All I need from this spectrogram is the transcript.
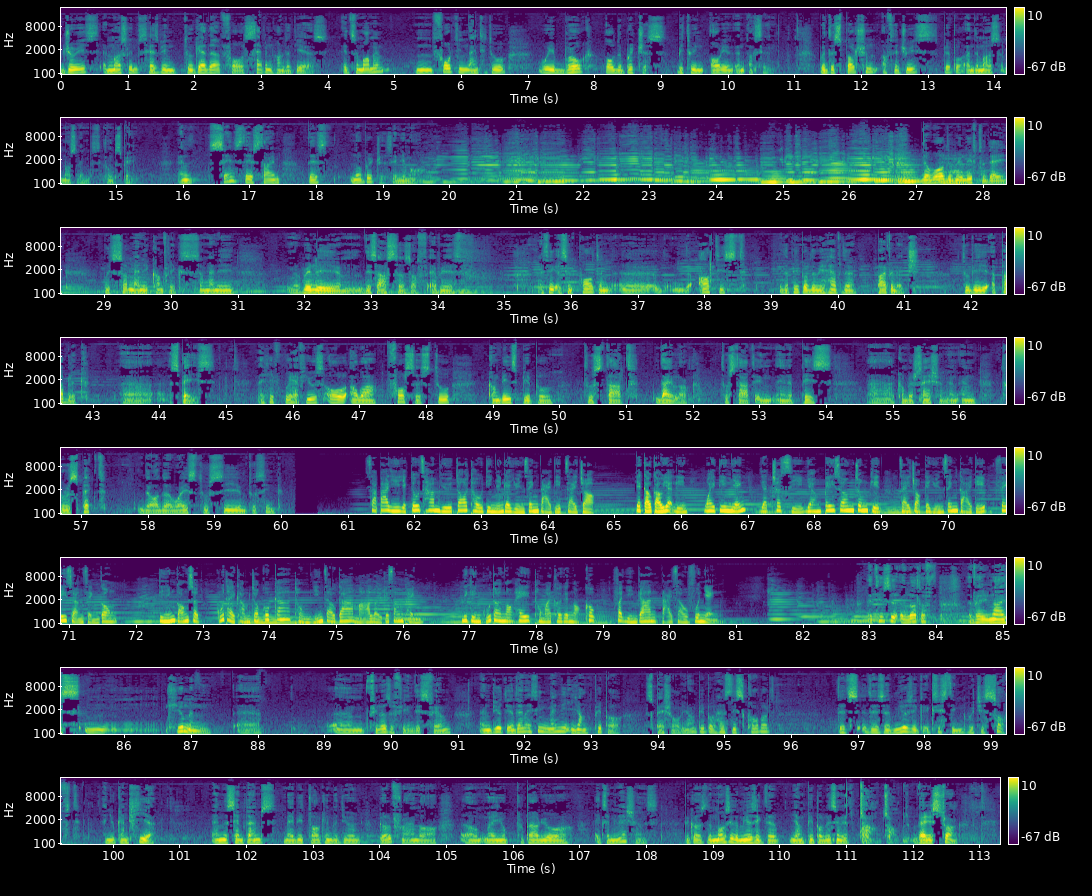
Jewish, and Muslims has been together for 700 years. It's a moment in 1492 we broke all the bridges between Orient and Occident with the expulsion of the Jewish people and the Mus- Muslims from Spain. And since this time, there's no bridges anymore. The world that we live today, with so many conflicts, so many really um, disasters of every, I think it's important. Uh, the artists, the people that we have the privilege to be a public uh, space. I think we have used all our forces to convince people to start dialogue, to start in, in a peace uh, conversation, and, and to respect the other ways to see and to think. 薩巴爾亦都參與多套電影嘅原聲大碟製作。一九九一年為電影《日出時讓悲傷終結》製作嘅原聲大碟非常成功。電影講述古提琴作曲家同演奏家馬雷嘅生平。呢件古代樂器同埋佢嘅樂曲忽然間大受歡迎。It is a, lot of very nice um, human uh, um, philosophy in this film and beauty. And then I think many young people, special young people, has discovered that there's a music existing which is soft and you can hear. And sometimes maybe talking with your girlfriend or uh, when you prepare your examinations because the most of the music the young people listen is very strong.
